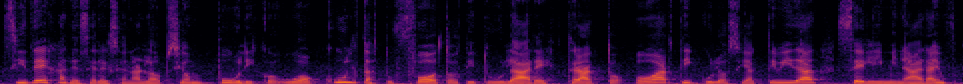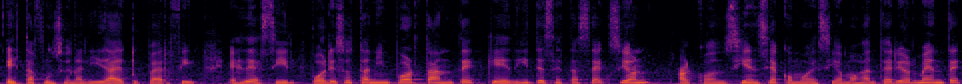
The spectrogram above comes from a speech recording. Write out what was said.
si dejas de seleccionar la opción público u ocultas tu foto, titular, extracto o artículos y actividad, se eliminará esta funcionalidad de tu perfil. Es decir, por eso es tan importante que edites esta sección a conciencia, como decíamos anteriormente,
